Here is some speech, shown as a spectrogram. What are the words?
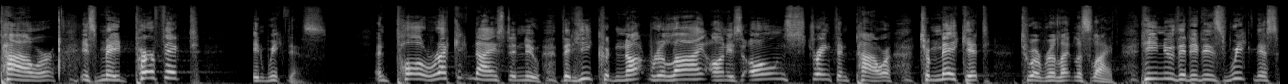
power is made perfect in weakness. And Paul recognized and knew that he could not rely on his own strength and power to make it to a relentless life. He knew that in his weakness,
